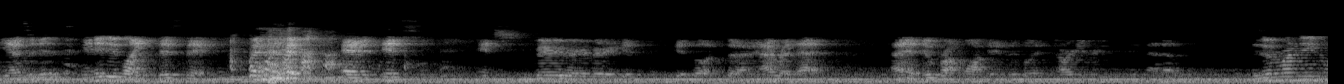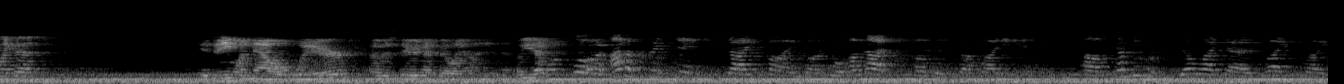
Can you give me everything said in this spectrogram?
Yes, it is. And it is like this thick. and it's it's very, very, very good good book. So I mean I read that. I had no problem walking into the in Target and picking that up. Is anyone running anything like that? Is anyone now aware of a stereotype they're like, oh. Oh, you have one? Well, I'm a Christian sci-fi. Well, I'm not published, but I'm writing it. Um, some people don't like that, like my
